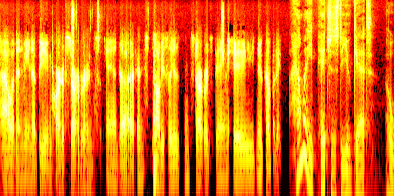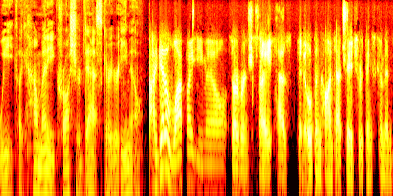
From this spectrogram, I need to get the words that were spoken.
Alan and Mina being part of Starburns, and uh, and obviously Starburns being a new company. How many pitches do you get a week? Like how many cross your desk or your email? I get a lot by email. Starburns site has an open contact page where things come in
